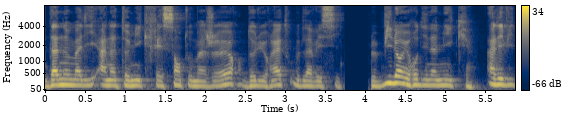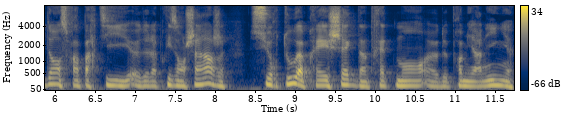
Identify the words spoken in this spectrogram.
d'anomalies anatomiques récentes ou majeures de l'urètre ou de la vessie. Le bilan urodynamique, à l'évidence, fera partie euh, de la prise en charge, surtout après échec d'un traitement euh, de première ligne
